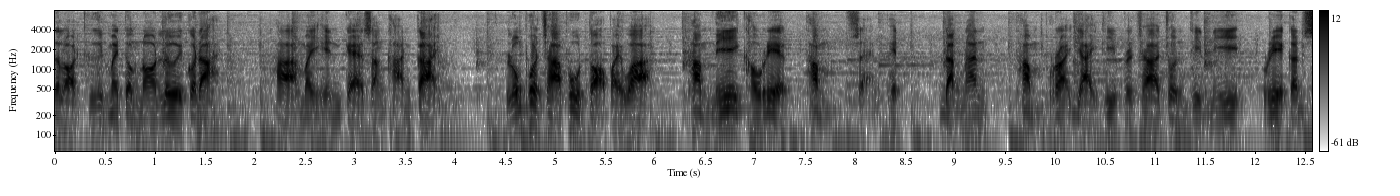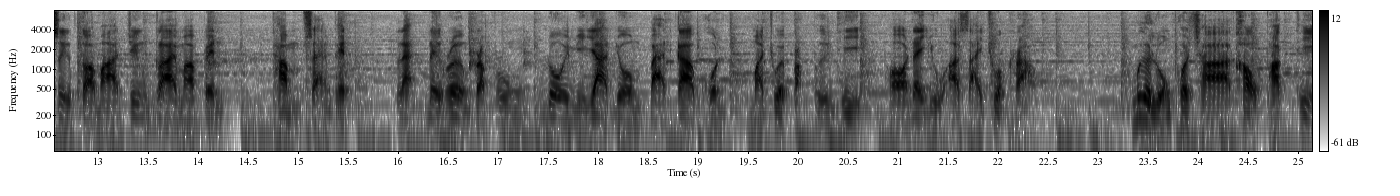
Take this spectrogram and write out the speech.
ตลอดคืนไม่ต้องนอนเลยก็ได้ ถ้าไม่เห็นแก่สังขารกาย หลวงพ่อชาพูดต่อไปว่าถ้ำนี้เขาเรียกถ้ำแสงเพชร ดังนั้นถ้ำพระใหญ่ที่ประชาชนถิ่นนี้เรียกกันสืบต่อมาจึงกลายมาเป็นถ้ำแสงเพชร และได้เริ่มปรับปรุงโดยมีญาติโยม 8-9 คนมาช่วยปรับพื้นที่ อได้อยู่อาศัยชั่วคราว เมื่อหลวงพ่อชาเข้าพักที่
